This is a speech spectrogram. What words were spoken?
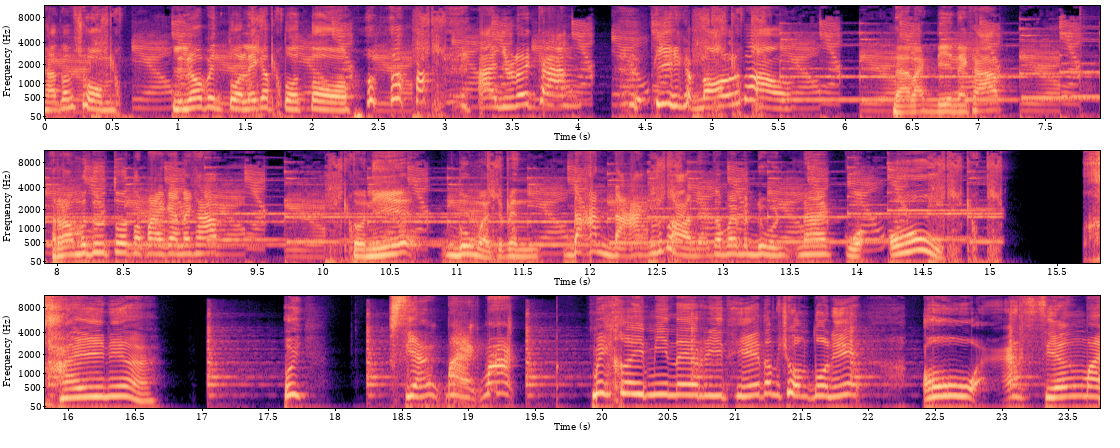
ครับท่านผู้ชมลิโนเป็นตัวเล็กกับตัวโตอะอยู่ด้วยกัน พี่กับน้องหรือเปล่า น่ารักดีนะครับ เรามาดูตัวต่อไปกันนะครับตัวนี้ดูเหมือนจะเป็นด้านดาร์กหรือเปล่าเนี่ยทำไมมันดูน่ากลัว โอ้ ใครเนี่ยเฮ้ย เสียงแปลกมาก ไม่เคยมีในรีเทสท่านผู้ชมตัวนี้ โอ้แอดเสียงใหม่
